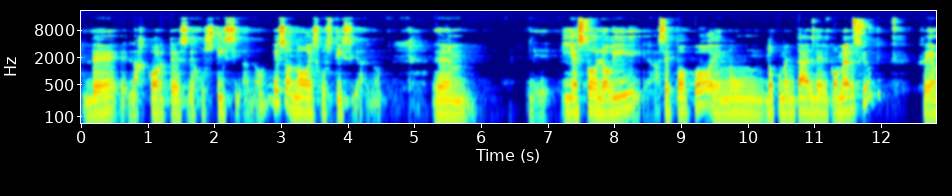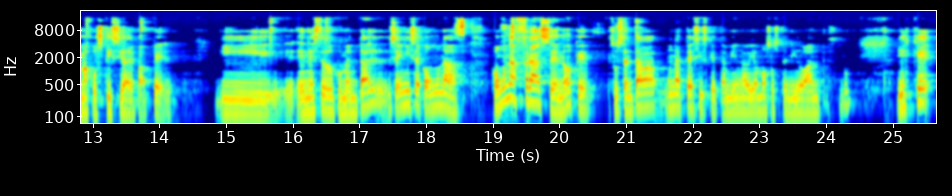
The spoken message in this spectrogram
de las cortes de justicia. ¿no? Eso no es justicia. ¿no? Em, y esto lo vi hace poco en un documental del comercio, se llama Justicia de Papel. Y en este documental se inicia con una, con una frase, ¿no? Que sustentaba una tesis que también habíamos sostenido antes, ¿no? Y es que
